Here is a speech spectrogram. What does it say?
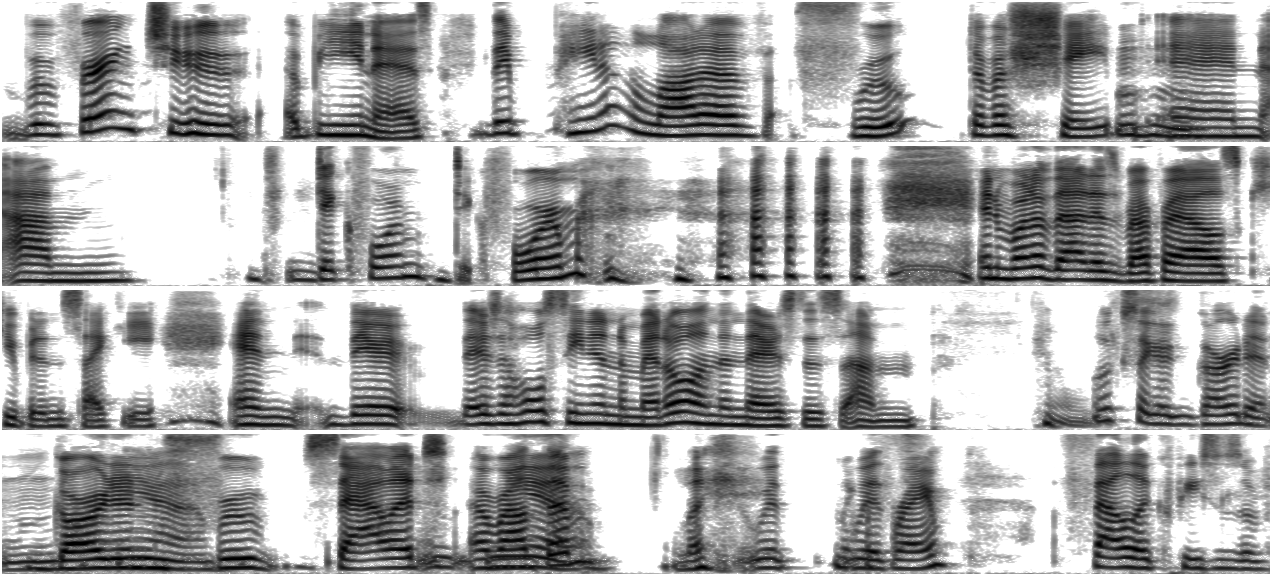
referring to a penis, they painted a lot of fruit of a shape Mhm. in um Dick form? dick form. and one of that is Raphael's Cupid and Psyche. And there there's a whole scene in the middle and then there's this um Looks like a garden. garden Yeah. Mm, fruit salad around Yeah. them. Like, With, like with frame. Phallic pieces of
